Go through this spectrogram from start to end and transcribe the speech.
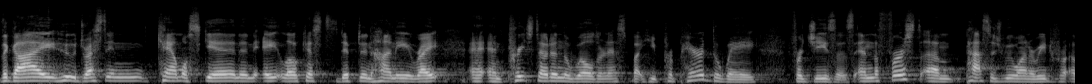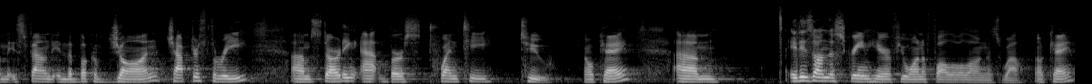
the guy who dressed in camel skin and ate locusts dipped in honey, right? And, and preached out in the wilderness, but he prepared the way for Jesus. And the first um, passage we want to read from is found in the book of John, chapter 3, um, starting at verse 22. Okay? Um, it is on the screen here if you want to follow along as well. Okay?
